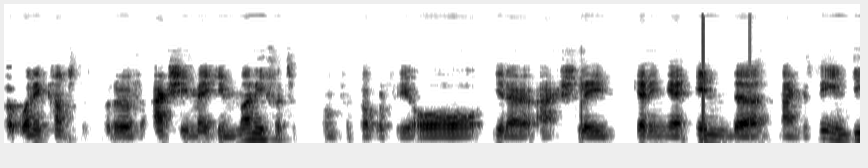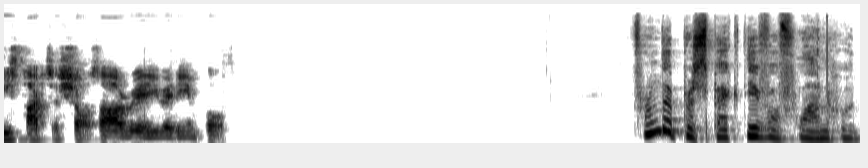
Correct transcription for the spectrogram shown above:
but when it comes to sort of actually making money for, from photography or, you know, actually getting it in the magazine, these types of shots are really, really important from the perspective of one who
